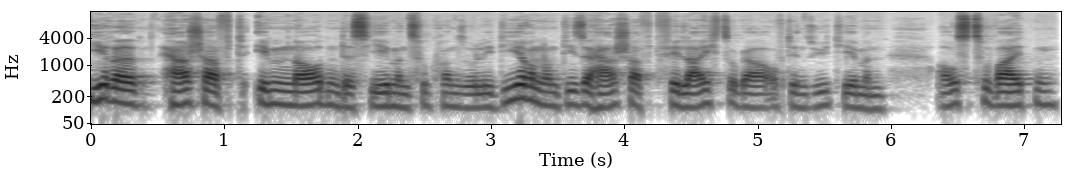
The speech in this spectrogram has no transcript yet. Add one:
ihre Herrschaft im Norden des Jemen zu konsolidieren und diese Herrschaft vielleicht sogar auf den Südjemen auszuweiten.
